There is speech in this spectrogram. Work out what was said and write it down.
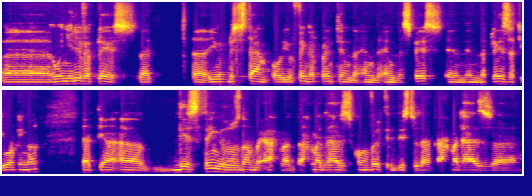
uh, when you leave a place that uh, your stamp or your fingerprint in the in in the space in, in, the place that you're working on that yeah uh, this thing was done by ahmed ahmed has converted this to that ahmed has uh,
